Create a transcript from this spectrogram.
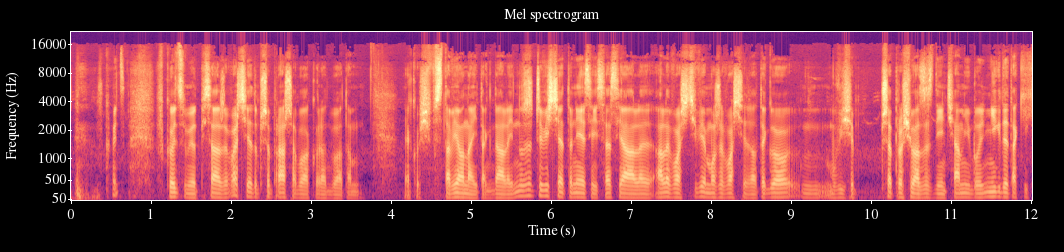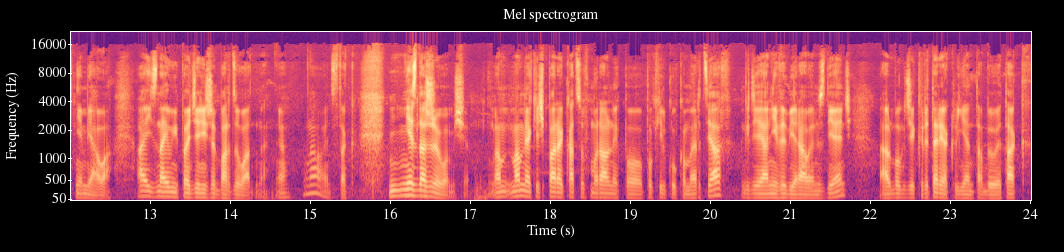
w końcu, w końcu mi odpisała, że właściwie to przeprasza, bo akurat była tam jakoś wstawiona i tak dalej. No rzeczywiście to nie jest jej sesja, ale, ale właściwie może właśnie dlatego mm, mówi się przeprosiła ze zdjęciami, bo nigdy takich nie miała. A i znajomi powiedzieli, że bardzo ładne. Nie? No więc tak, nie zdarzyło mi się. Mam, mam jakieś parę kaców moralnych po, po kilku komercjach, gdzie ja nie wybierałem zdjęć, albo gdzie kryteria klienta były tak,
